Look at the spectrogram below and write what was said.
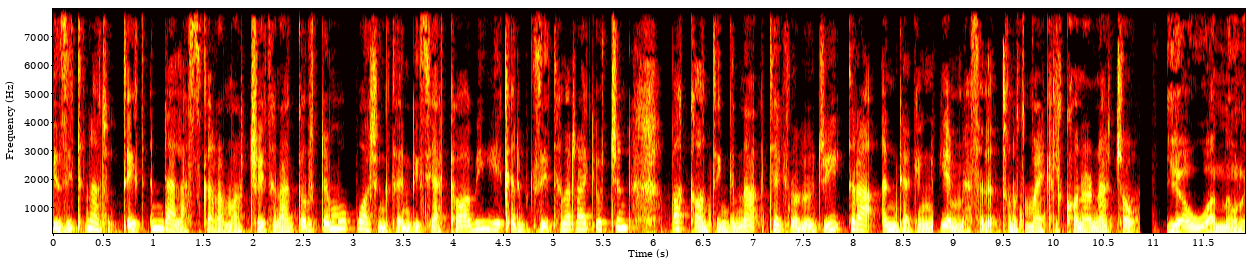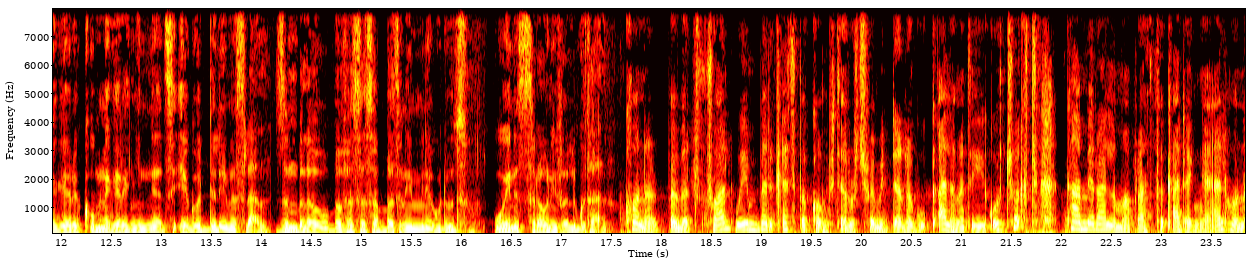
የዚህ ጥናት ውጤት እንዳላስገረማቸው የተናገሩት ደግሞ በዋሽንግተን ዲሲ አካባቢ የቅርብ ጊዜ ተመራቂዎችን በ accounting ና ቴክኖሎጂ ስራ እንዲያገኙ የሚያሰለጥኑት ማይክል ኮነር ናቸው። ያው ዋናው ነገር ቁም ነገረኝነት የጎደለ ይመስላል። ዝም ብለው በፈሰሰበት ነው የሚነጉዱት ወይንስ ስራውን ይፈልጉታል? ኮነር በ virtual ወይም በርቀት በኮምፒውተሮች በሚደረጉ ቃለመጠይቆች ወቅት ካሜራ ለማብራት ፈቃደኛ ያልሆነ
